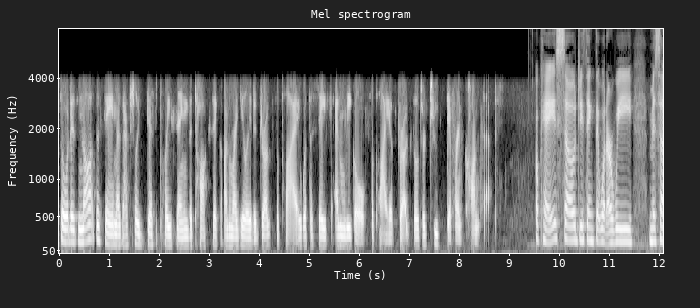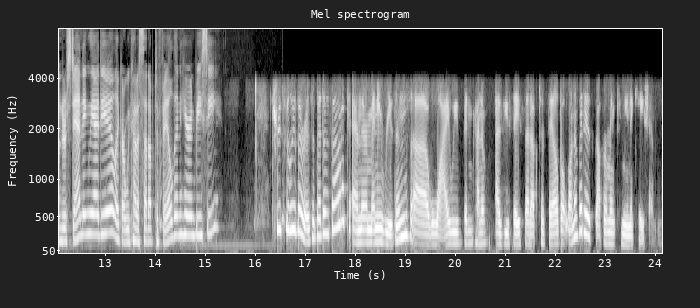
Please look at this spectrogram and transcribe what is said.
So it is not the same as actually displacing the toxic, unregulated drug supply with a safe and legal supply of drugs. Those are two different concepts. Okay, so do you think that what are we misunderstanding the idea? Like, are we kind of set up to fail then here in BC? Truthfully, there is a bit of that, and there are many reasons uh, why we've been kind of, as you say, set up to fail. But one of it is government communications.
